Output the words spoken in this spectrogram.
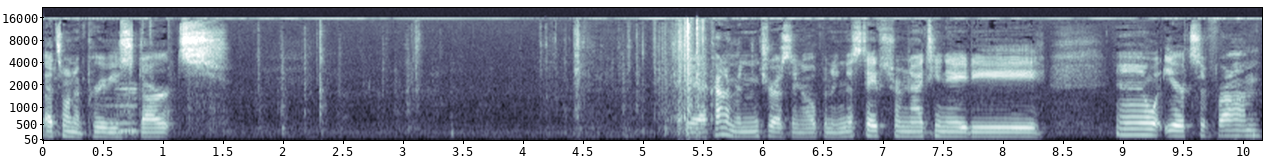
That's when a preview starts. Yeah, kind of an interesting opening. This tape's from 1980. Eh, what year it's from?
